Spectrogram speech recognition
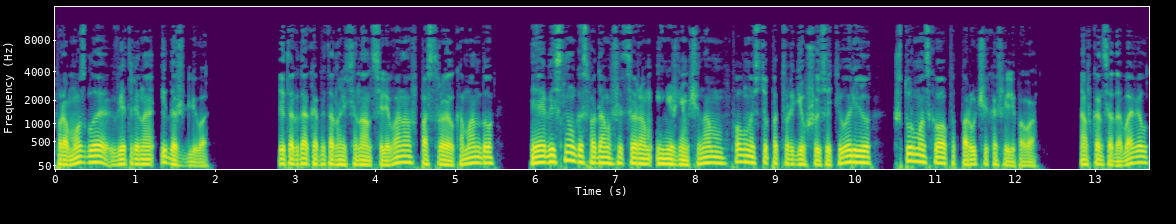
промозглая, ветрено и дождливо. И тогда капитан-лейтенант Селиванов построил команду и объяснил господам офицерам и нижним чинам полностью подтвердившуюся теорию штурманского подпоручика Филиппова а в конце добавил,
